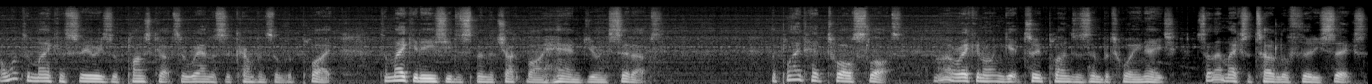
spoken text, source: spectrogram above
I want to make a series of plunge cuts around the circumference of the plate to make it easy to spin the chuck by hand during setups. The plate had 12 slots and I reckon I can get two plunges in between each so that makes a total of 36.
